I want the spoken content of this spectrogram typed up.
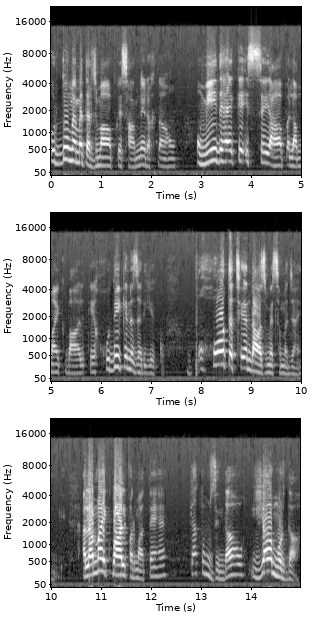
उर्दू में मैं तर्जमा आपके सामने रखता हूँ। उम्मीद है कि इससे आप इकबाल के खुदी के नज़रिए को बहुत अच्छे अंदाज में समझ आएँगे अलामा इकबाल फरमाते हैं, क्या तुम ज़िंदा हो या मुर्दा?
